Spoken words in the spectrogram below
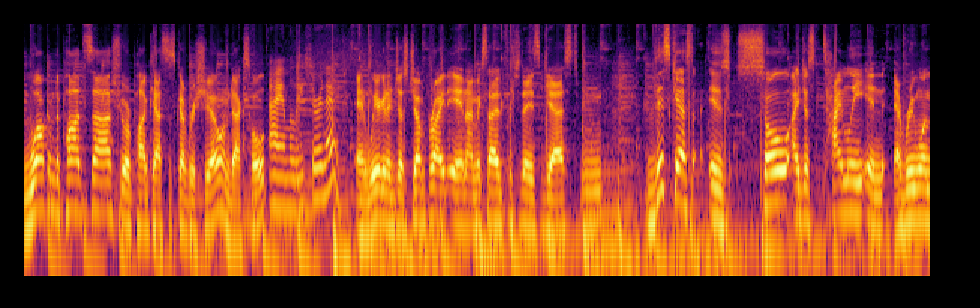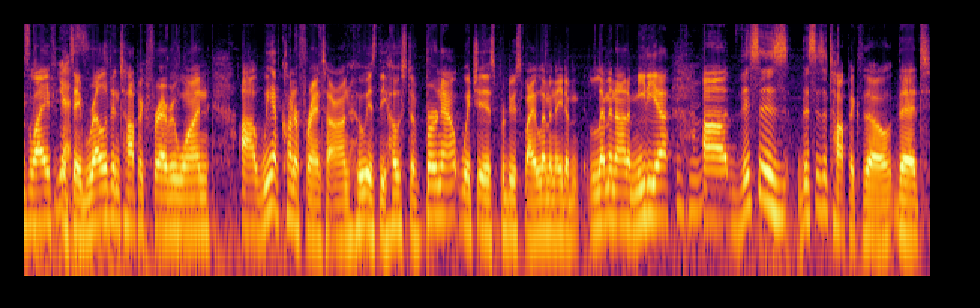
Welcome to Pod Sauce, your podcast discovery show. I'm Dax Holt. I am Alicia Renee. And we're going to just jump right in. I'm excited for today's guest. Mm, This guest is so, I just, timely in everyone's life. Yes. It's a relevant topic for everyone. Uh, we have Connor Franta on, who is the host of Burnout, which is produced by Lemonada Media. Mm-hmm. Uh, this is this is a topic, though, that,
